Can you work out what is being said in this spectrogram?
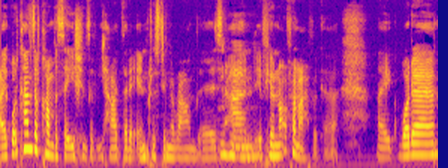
like what kinds of conversations have you had that are interesting around this? Mm-hmm. And if you're not from Africa, like what are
